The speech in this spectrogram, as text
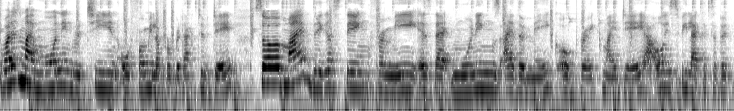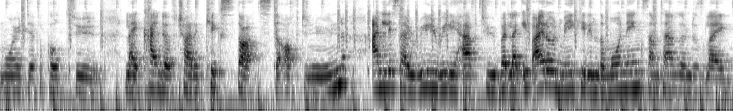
what is my morning routine or formula for productive day? So my biggest thing for me is that mornings either make or break my day. I always feel like it's a bit more difficult to like kind of try to kickstart the afternoon unless i really really have to. But like if i don't make it in the morning sometimes i'm just like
